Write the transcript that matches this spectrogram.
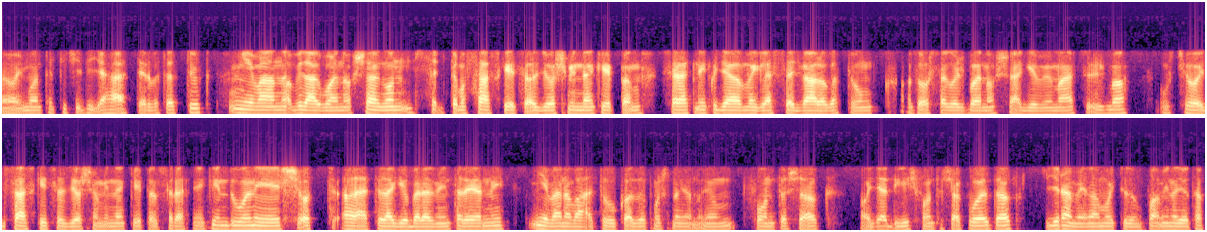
ahogy mondta, kicsit így a háttérbe tettük. Nyilván a világbajnokságon szerintem a 100-200 gyors mindenképpen szeretnék, ugye még lesz egy válogatónk az országos bajnokság jövő márciusban, úgyhogy 100-200 gyorsan mindenképpen szeretnék indulni, és ott a lehető legjobb eredményt elérni. Nyilván a váltók azok most nagyon-nagyon fontosak, hogy eddig is fontosak voltak, úgyhogy remélem, hogy tudunk valami nagyot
